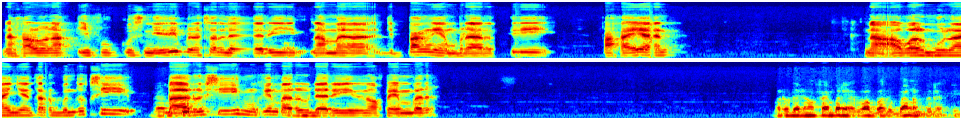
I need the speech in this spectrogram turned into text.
Nah, kalau Ifuku sendiri berasal dari nama Jepang yang berarti pakaian. Nah, awal mulanya terbentuk sih Berarti- baru sih mungkin baru dari November. baru dari November ya, wah baru banget berarti.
